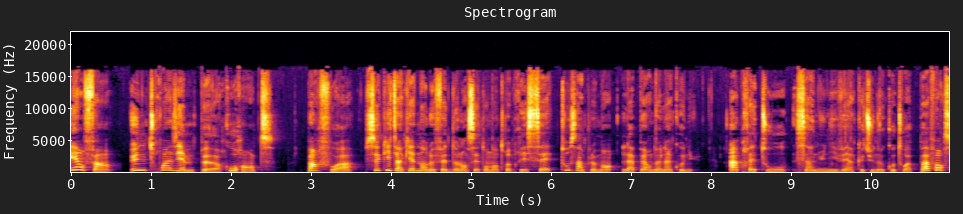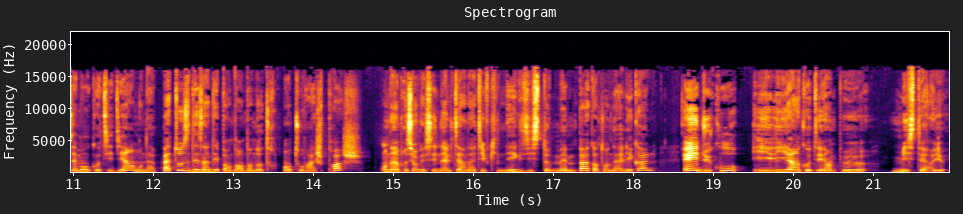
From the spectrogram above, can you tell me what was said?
Et enfin, une troisième peur courante. Parfois, ce qui t'inquiète dans le fait de lancer ton entreprise, c'est tout simplement la peur de l'inconnu. Après tout, c'est un univers que tu ne côtoies pas forcément au quotidien, on n'a pas tous des indépendants dans notre entourage proche, on a l'impression que c'est une alternative qui n'existe même pas quand on est à l'école, et du coup, il y a un côté un peu mystérieux.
